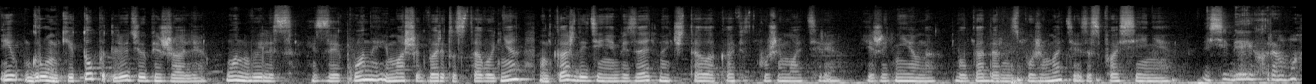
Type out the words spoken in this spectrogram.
И громкий топот, люди убежали. Он вылез из-за иконы, и Маша говорит, вот с того дня он каждый день обязательно читал Акафист Божьей Матери. Ежедневно. Благодарность Божьей Матери за спасение. И себя, и храма.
